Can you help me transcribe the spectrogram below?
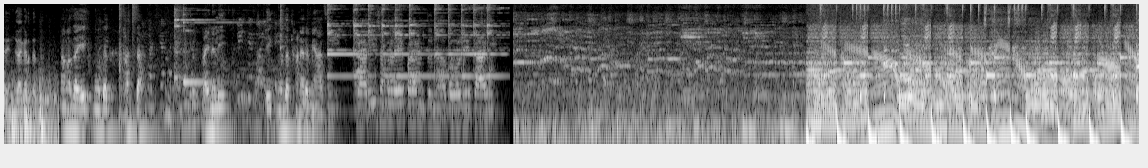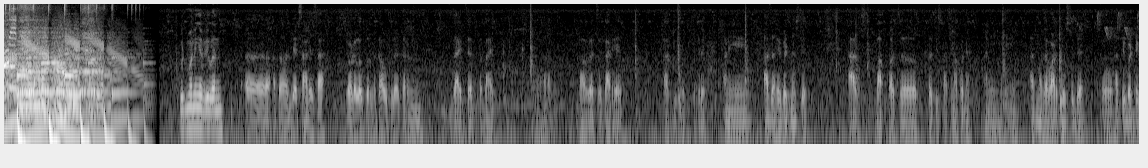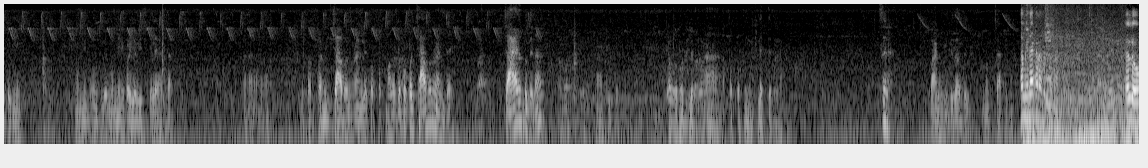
मस्त एन्जॉय करतात. हा माझा एक मोदक आजचा. फायनली एक मोदक खाणार आहे मी आज. गाडी मॉर्निंग एव्हरीवन आता वाजले आहेत साडेसहा. एवढ्या लवकर मी का उठलं कारण जायचं आहे आता बाहेर. दहाव्याचं कार्य आहे. कार्तिक तिकडे. आणि आज आहे वेडनेसडे आज बाप्पाचं प्रतिस्थापना पण आहे. आणि आज माझा वाढदिवस सुद्धा आहे. So happy birthday to me mummy पण उठले. मम्मीने पहिलं विश केलं आहे आता. अं, पप्पानी चहा बनवून आणले पप्पा मला वाटलं पप्पा चहा बनवून आणत आहे चहा आणत होते ना? हां ठीक आहे. पप्पा पण उठलेत हां पप्पा पण उठलेत ते बघा चला पाणी किती जाते मग चहा पिणार मी नाही करा हॅलो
